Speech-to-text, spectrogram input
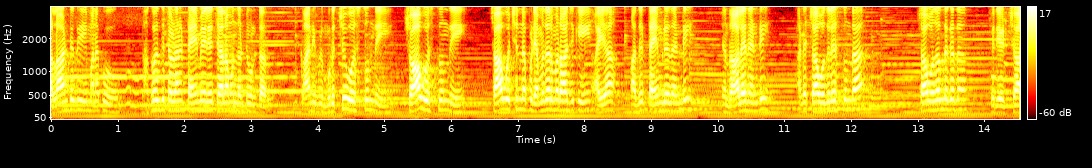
అలాంటిది మనకు భగవద్గీత చదవడానికి టైమే లేదు చాలామంది అంటూ ఉంటారు. కానీ ఇప్పుడు మృత్యు వస్తుంది చావు వస్తుంది. చావు వచ్చినప్పుడు యమధర్మరాజుకి అయ్యా అది టైం లేదండి నేను రాలేనండి. అంటే చావు వదిలేస్తుందా? చావు వదలదు కదా. మీరు చా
